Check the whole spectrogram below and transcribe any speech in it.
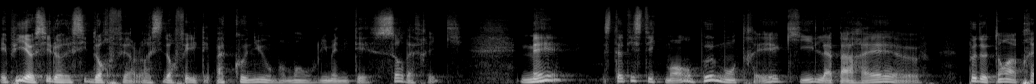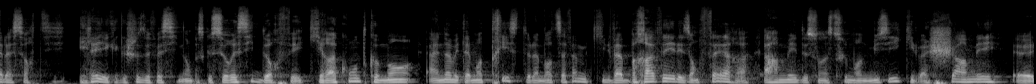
Et puis il y a aussi le récit d'Orphée. Le récit d'Orphée n'était pas connu au moment où l'humanité sort d'Afrique, mais statistiquement, on peut montrer qu'il apparaît euh, peu de temps après la sortie. Et là, il y a quelque chose de fascinant, parce que ce récit d'Orphée, qui raconte comment un homme est tellement triste de la mort de sa femme qu'il va braver les enfers armé de son instrument de musique, il va charmer euh,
